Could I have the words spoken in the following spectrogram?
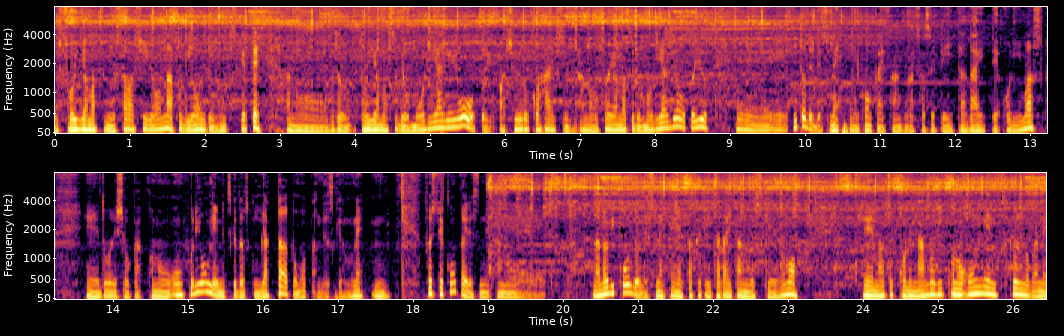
ソイヤ祭りにふさわしいようなフリー音源につけて、あのー、ちょっとソイヤ祭りを盛り上げようという、まあ、収録配信、あの、ソイヤ祭りを盛り上げようという、えー意図でですね、え今回参加させていただいております。えーどうでしょうか。この音フリー音源見つけた時にやったと思ったんですけどもね。うん。そして今回ですね、あの名乗り工場ですね、えーさせていただいたんですけれども、えーまずこれ名乗り、この音源作るのがね、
